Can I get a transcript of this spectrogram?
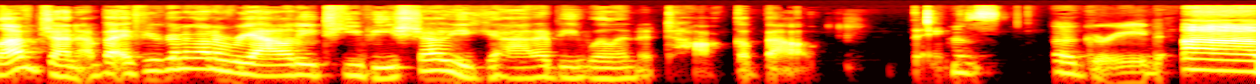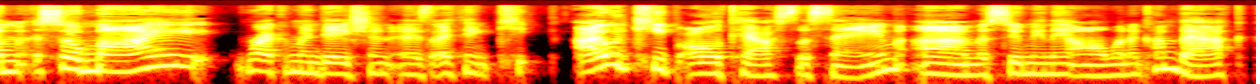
Love Jenna, but if you're gonna go on a reality TV show, you gotta be willing to talk about things. Agreed. Um, so my recommendation is I think I would keep all casts the same, um, assuming they all want to come back.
